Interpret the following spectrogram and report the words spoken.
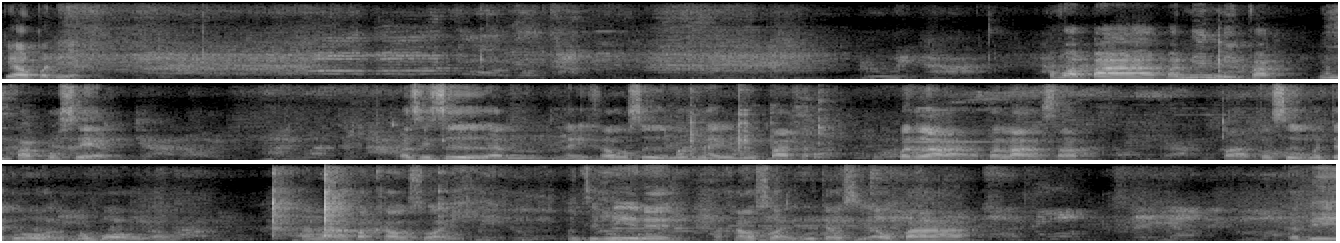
แก้วประเดียดเขาบอกปลาปลานิ่นนี่ฝักมันฝักบ่แสบเอาสิซื้ออันให้เขาซื้อมาให้อยู่ปลาปลาหลาปลาหลาซับปลาก็ซื้อมาจากโลแล้วมาบองเอาปลาหลาปลาเขาสวยมันสิมีเด้ปลาเขาสวยผู้เจ้าสิเอาปลากระดี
